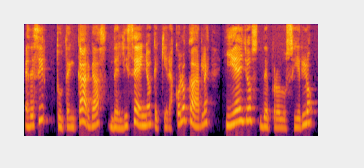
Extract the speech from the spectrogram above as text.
Es decir, tú te encargas del diseño que quieras colocarle y ellos de producirlo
